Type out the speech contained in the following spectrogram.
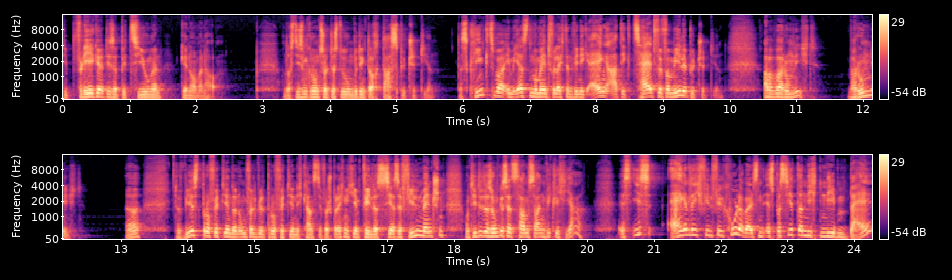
die Pflege dieser Beziehungen genommen haben. Und aus diesem Grund solltest du unbedingt auch das budgetieren. Das klingt zwar im ersten Moment vielleicht ein wenig eigenartig, Zeit für Familie budgetieren, aber warum nicht? Warum nicht? Ja, du wirst profitieren, dein Umfeld wird profitieren, ich kann es dir versprechen. Ich empfehle das sehr, sehr vielen Menschen und die, die das umgesetzt haben, sagen wirklich ja. Es ist eigentlich viel, viel cooler, weil es, es passiert dann nicht nebenbei,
